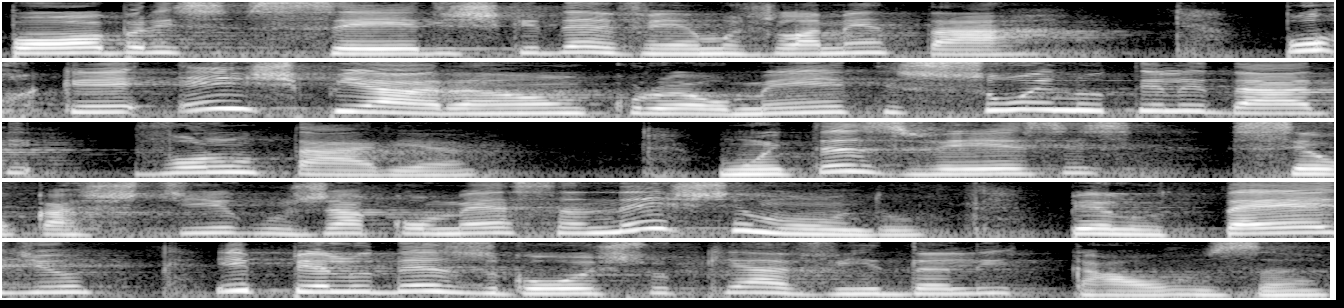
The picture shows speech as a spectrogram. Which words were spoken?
pobres seres que devemos lamentar, porque expiarão cruelmente sua inutilidade voluntária. Muitas vezes, seu castigo já começa neste mundo, pelo tédio e pelo desgosto que a vida lhe causa.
